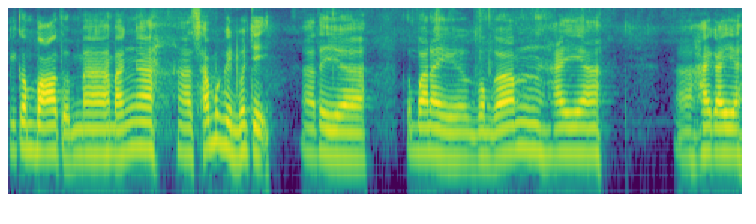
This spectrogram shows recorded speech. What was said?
cái combo tụi em à, bán à, à 60.000 con chị. À, thì à, combo này gồm có hai à, à hai cây à,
